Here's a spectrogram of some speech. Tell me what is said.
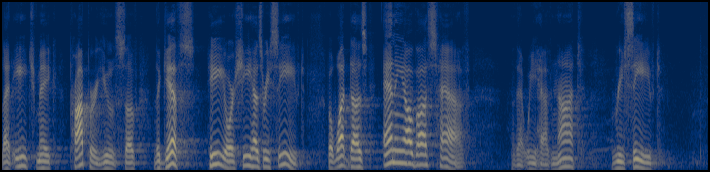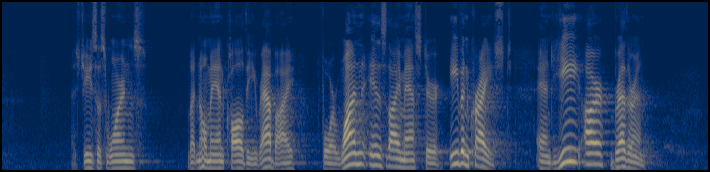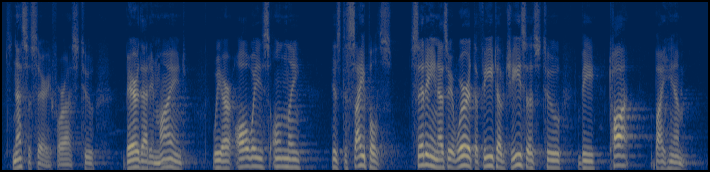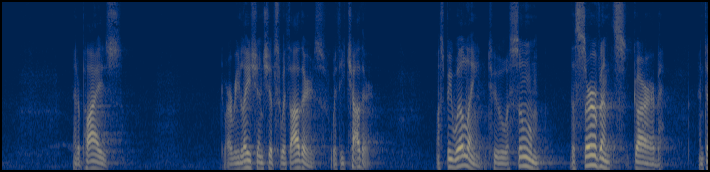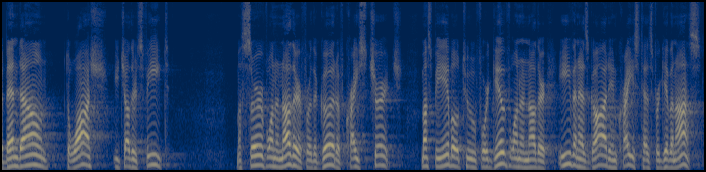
Let each make proper use of the gifts he or she has received. But what does any of us have that we have not received? As Jesus warns let no man call thee rabbi, for one is thy master, even Christ, and ye are brethren. It's necessary for us to bear that in mind. We are always only his disciples, sitting, as it were, at the feet of Jesus to be taught by him. It applies to our relationships with others, with each other. Must be willing to assume the servant's garb and to bend down to wash each other's feet. Must serve one another for the good of Christ's church. Must be able to forgive one another even as God in Christ has forgiven us.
